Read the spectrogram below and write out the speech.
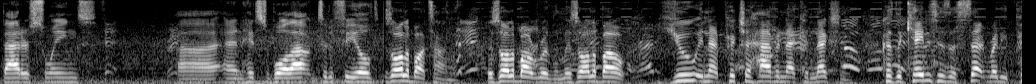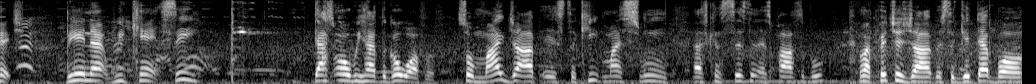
Batter swings uh, and hits the ball out into the field. It's all about timing. It's all about rhythm. It's all about you and that pitcher having that connection. Because the cadence is a set, ready pitch. Being that we can't see, that's all we have to go off of. So my job is to keep my swing as consistent as possible. My pitcher's job is to get that ball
